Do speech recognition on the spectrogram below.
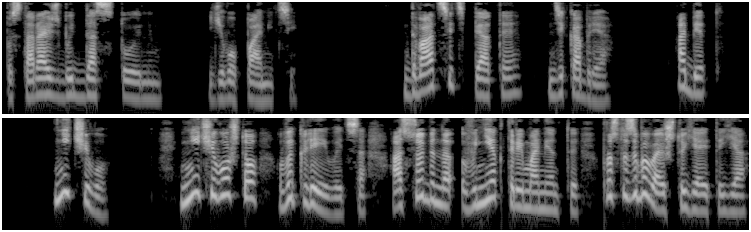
Постараюсь быть достойным его памяти. 25 декабря. Обед. Ничего. Ничего, что выклеивается, особенно в некоторые моменты. Просто забываю, что я — это я,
